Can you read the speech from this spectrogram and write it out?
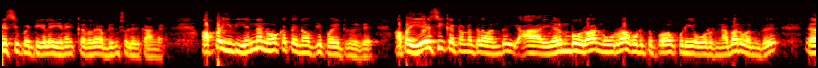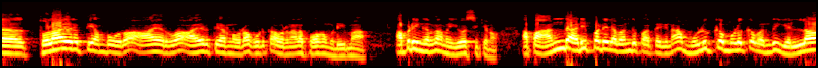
ஏசி பெட்டிகளை இணைக்கிறது அப்படின்னு சொல்லியிருக்காங்க. அப்போ இது என்ன நோக்கத்தை நோக்கி போயிட்டு இருக்கு அப்போ ஏசி கட்டணத்தில் வந்து எண்பது ரூபா நூறுரூவா கொடுத்து போகக்கூடிய ஒரு நபர் வந்து தொள்ளாயிரத்தி ஐம்பது ரூபா ஆயிரம் ரூபா ஆயிரத்தி இரநூறுவா கொடுத்து அவரால் போக முடியுமா? அப்படிங்கிறத நம்ம யோசிக்கணும். அப்போ அந்த அடிப்படையில் வந்து பார்த்தீங்கன்னா முழுக்க முழுக்க வந்து எல்லா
